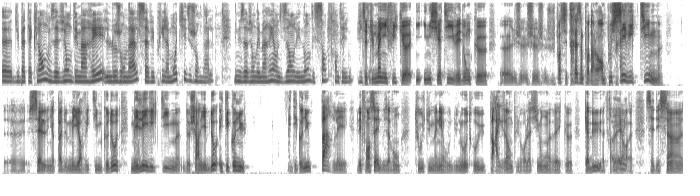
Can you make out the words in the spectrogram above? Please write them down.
euh, du Bataclan, nous avions démarré le journal, ça avait pris la moitié du journal, mais nous avions démarré en disant les noms des 131 victimes. C'est une magnifique euh, initiative, et donc je, je, je, pense que c'est très important. Alors en plus, ces victimes, celles, il n'y a pas de meilleures victimes que d'autres, mais les victimes de Charlie Hebdo étaient connues était connu par les, les, Français. Nous avons tous, d'une manière ou d'une autre, eu, par exemple, une relation avec euh, Cabu à travers eh euh, ses dessins,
